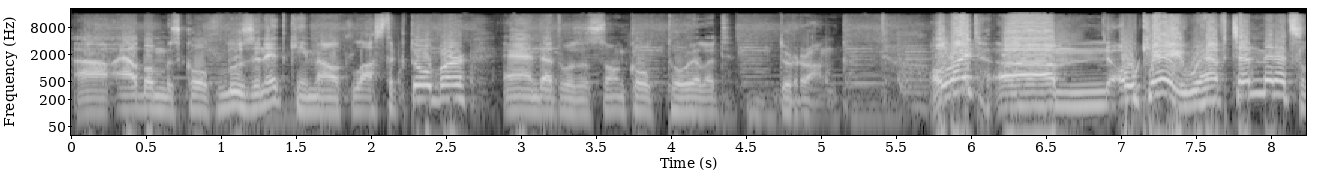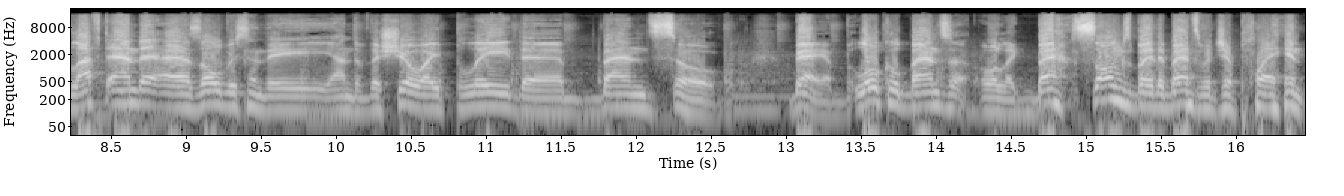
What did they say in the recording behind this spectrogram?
Uh, album is called Losing It, came out last October, and that was a song called Toilet Drunk. All right. Um, okay, we have 10 minutes left, and uh, as always, in the end of the show, I play the bands. So, yeah, local bands uh, or like band, songs by the bands which are playing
